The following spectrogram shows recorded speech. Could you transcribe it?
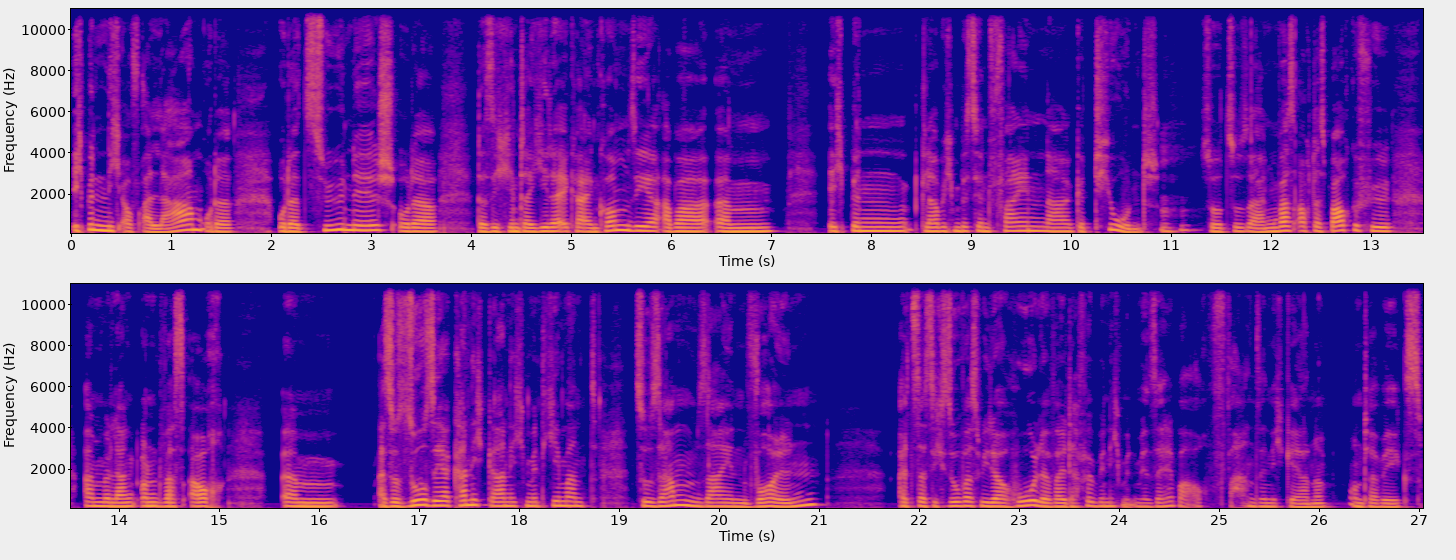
ich bin nicht auf Alarm oder, oder zynisch oder dass ich hinter jeder Ecke ein Kommen sehe, aber ähm, ich bin, glaube ich, ein bisschen feiner getuned, mhm. sozusagen, was auch das Bauchgefühl anbelangt und was auch, ähm, also so sehr kann ich gar nicht mit jemand zusammen sein wollen, als dass ich sowas wiederhole, weil dafür bin ich mit mir selber auch wahnsinnig gerne unterwegs.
